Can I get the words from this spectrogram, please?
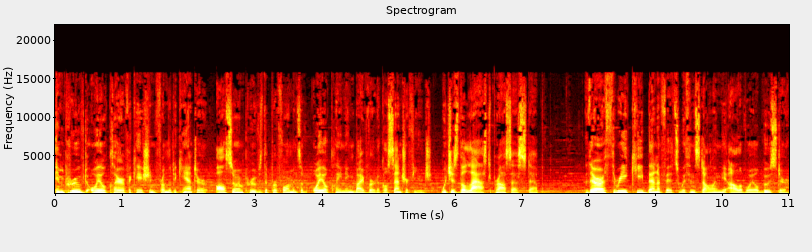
Improved oil clarification from the decanter also improves the performance of oil cleaning by vertical centrifuge, which is the last process step. There are three key benefits with installing the olive oil booster.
